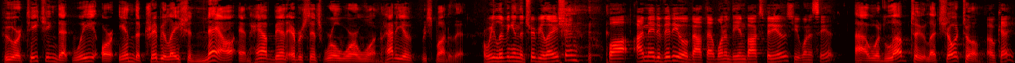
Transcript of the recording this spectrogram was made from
who are teaching that we are in the tribulation now and have been ever since World War I. How do you respond to that? Are we living in the tribulation? well, I made a video about that, one of the inbox videos. You want to see it? I would love to. Let's show it to them. Okay.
